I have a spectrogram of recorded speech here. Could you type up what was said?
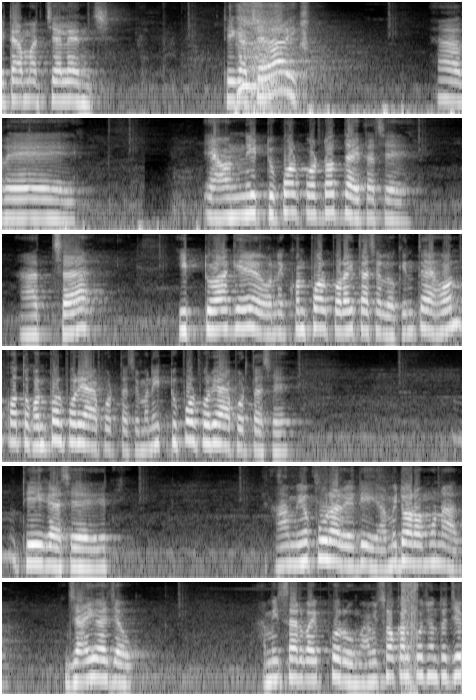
এটা আমার চ্যালেঞ্জ ঠিক আছে ভাই? আরে। এখন একটু পর পর ডট দাইতাছে আচ্ছা। একটু আগে অনেকক্ষণ পর পর আইতাছিল, কিন্তু এখন কতক্ষণ পর পরে আয়া পড়তাছে? মানে একটু পর পরে আয়া পড়তাছে। ঠিক আছে। আমিও পুরা রেডি আমি ডরামো না। যাই হয়ে যাও। আমি সারভাইভ করুম। আমি সকাল পর্যন্ত যে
